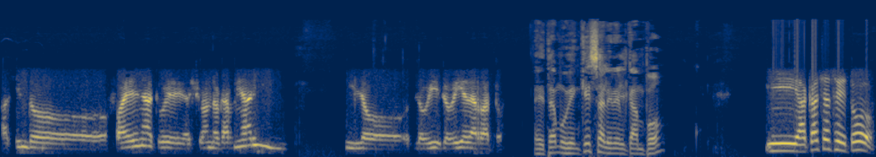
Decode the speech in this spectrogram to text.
haciendo faena, estuve ayudando a carnear y, y lo, lo, vi, lo veía de rato. Está muy bien. ¿Qué sale en el campo? Y acá se hace de todo,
